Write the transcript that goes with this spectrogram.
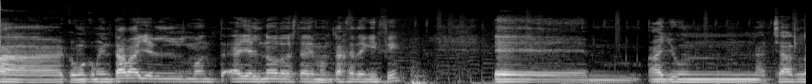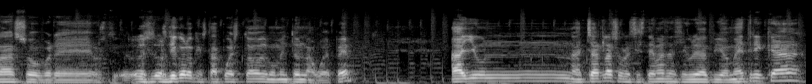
Ah, como comentaba, hay el, hay el nodo este de montaje de Giphy. Eh, hay una charla sobre... Os, digo lo que está puesto de momento en la web. ¿eh? Hay un- una charla sobre sistemas de seguridad biométrica,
